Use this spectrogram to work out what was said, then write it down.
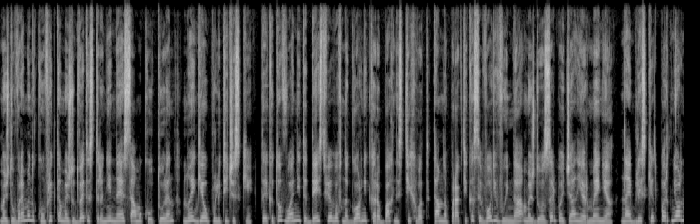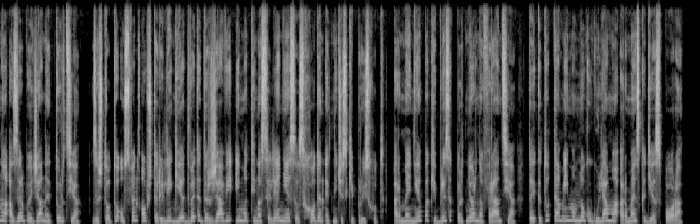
Междувременно конфликта между двете страни не е само културен, но и геополитически, тъй като военните действия в Нагорни Карабах не стихват. Там на практика се води война между Азербайджан и Армения. Най-близкият партньор на Азербайджан е Турция, защото освен обща религия, двете държави имат и население с сходен етнически происход. Армения пък е близък партньор на Франция, тъй като там има много голяма арменска диаспора,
